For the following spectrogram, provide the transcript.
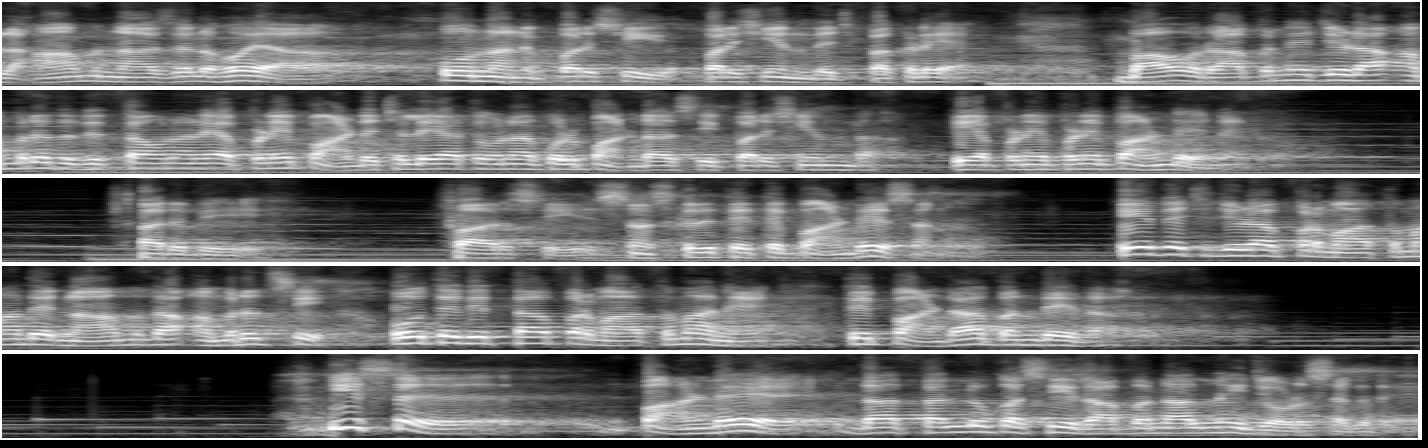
ਅਲਹਾਮ ਨਾਜ਼ਲ ਹੋਇਆ, ਉਹਨਾਂ ਨੇ ਪਰਸ਼ੀ ਪਰਸ਼ੀਅਨ ਦੇ ਚ ਪਕੜਿਆ। ਬਾਓ, ਰੱਬ ਨੇ ਜਿਹੜਾ ਅੰਮ੍ਰਿਤ ਦਿੱਤਾ, ਉਹਨਾਂ ਨੇ ਆਪਣੇ ਭਾਂਡੇ ਚ ਲਿਆ ਤੇ ਉਹਨਾਂ ਕੋਲ ਭਾਂਡਾ ਸੀ ਪਰਸ਼ੀਅਨ ਦਾ। ਇਹ ਆਪਣੇ ਆਪਣੇ ਭਾਂਡੇ ਨੇ। ਅਰਬੀ, ਫਾਰਸੀ ਸੰਸਕ੍ਰਿਤ ਤੇ ਭਾਂਡੇ ਸਨ। ਇਹਦੇ ਚ ਜਿਹੜਾ ਪ੍ਰਮਾਤਮਾ ਦੇ ਨਾਮ ਦਾ ਅੰਮ੍ਰਿਤ ਸੀ, ਉਹ ਤੇ ਦਿੱਤਾ ਪ੍ਰਮਾਤਮਾ ਨੇ ਤੇ ਭਾਂਡਾ ਬੰਦੇ ਦਾ। ਇਸ ਭਾਂਡੇ ਦਾ ਤਾਲੁਕ ਅਸੀਂ ਰੱਬ ਨਾਲ ਨਹੀਂ ਜੋੜ ਸਕਦੇ।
